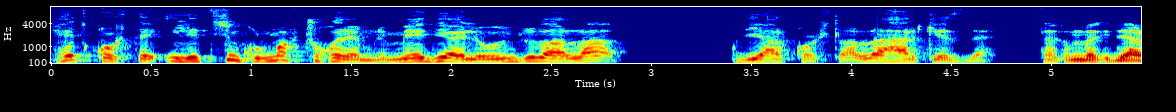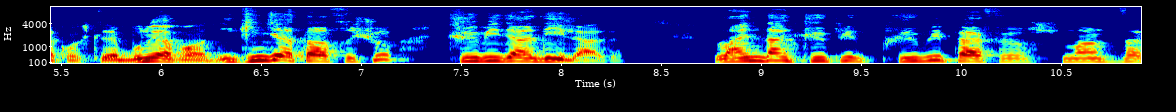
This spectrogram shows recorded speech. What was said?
Head coach'ta iletişim kurmak çok önemli. Medya ile oyuncularla diğer koçlarla herkesle. Takımdaki diğer koçlarla. Bunu yapamadı. İkinci hatası şu. QB'den değil abi. Line'dan QB, QB performansına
